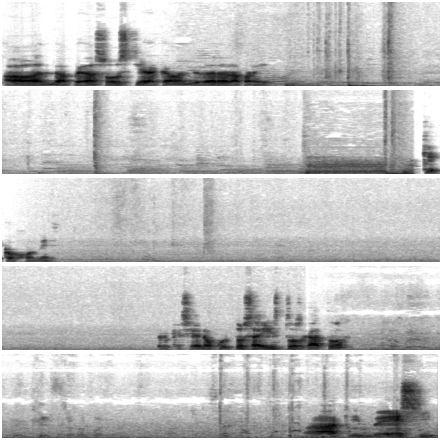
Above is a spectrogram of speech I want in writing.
Anda, pedazos que acaban de dar a la pared. ¿Qué cojones? Pero que sean ocultos ahí estos gatos. Ah, qué imbécil.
